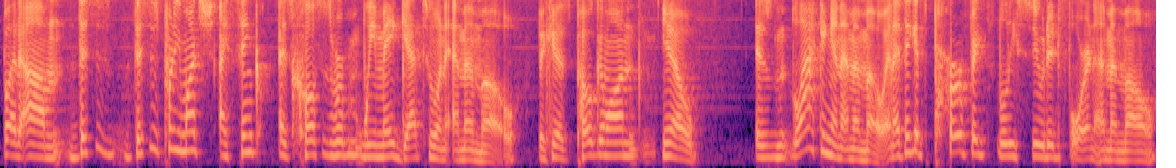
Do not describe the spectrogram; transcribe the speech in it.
But um, this is this is pretty much I think as close as we may get to an MMO because Pokemon, you know, is lacking an MMO, and I think it's perfectly suited for an MMO.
